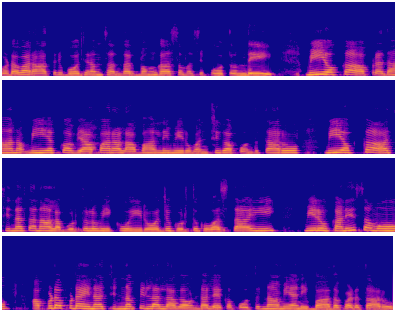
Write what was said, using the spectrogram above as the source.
గొడవ రాత్రి భోజనం సందర్భంగా సమసిపోతుంది. మీ యొక్క ప్రధాన మీ యొక్క వ్యాపార లాభాల్ని మీరు మంచిగా పొందుతారు. మీ యొక్క చిన్నతనాల గుర్తులు మీకు ఈరోజు గుర్తుకు వస్తాయి. మీరు కనీసము అప్పుడప్పుడైనా చిన్నపిల్లలాగా ఉండలేకపోతున్నామే అని బాధపడతారు.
